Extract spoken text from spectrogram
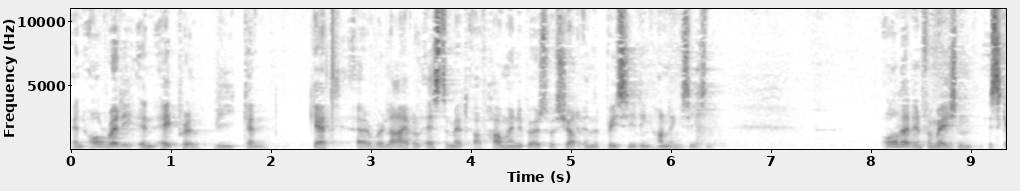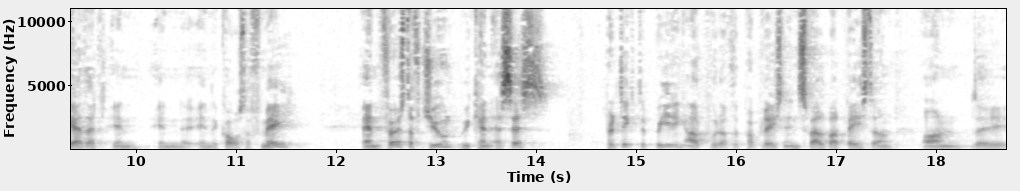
And already in April we can get a reliable estimate of how many birds were shot in the preceding hunting season. All that information is gathered in, in, in the course of May. And 1st of June we can assess predict the breeding output of the population in Svalbard based on, on the,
